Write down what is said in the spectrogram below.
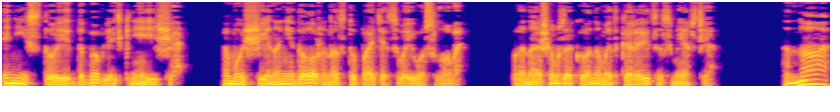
Не стоит добавлять к ней еще. Мужчина не должен отступать от своего слова. По нашим законам это карается смертью. Но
